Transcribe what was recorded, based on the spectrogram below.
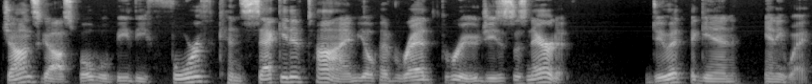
John's Gospel will be the fourth consecutive time you'll have read through Jesus' narrative. Do it again anyway.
